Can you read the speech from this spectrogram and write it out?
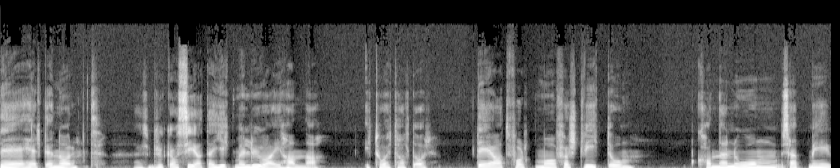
Det er helt enormt. Jeg bruker å si at jeg gikk med lua i handa i to og et halvt år. Det at folk må først vite om Kan jeg noe om Sápmi?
